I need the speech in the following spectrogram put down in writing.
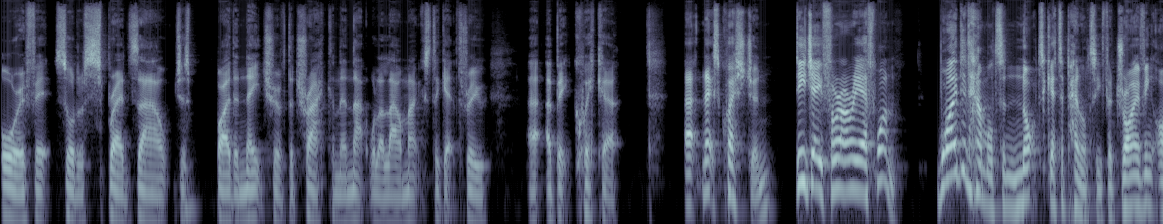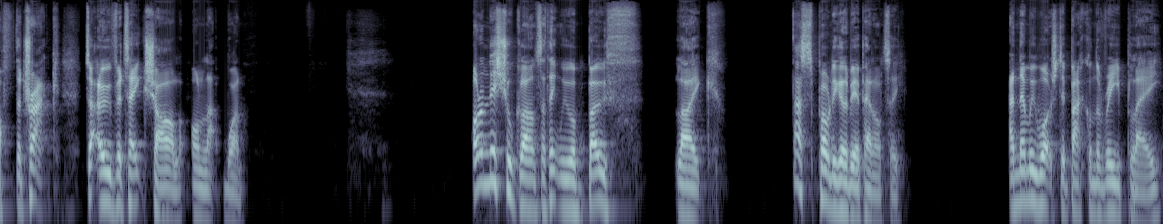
or if it sort of spreads out just by the nature of the track, and then that will allow Max to get through uh, a bit quicker. Uh, next question DJ Ferrari F1. Why did Hamilton not get a penalty for driving off the track to overtake Charles on lap one? On initial glance, I think we were both like, that's probably going to be a penalty. And then we watched it back on the replay,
